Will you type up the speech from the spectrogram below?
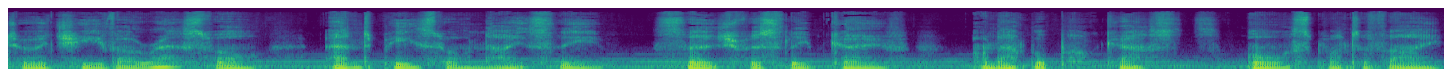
to achieve a restful and peaceful night's sleep. Search for Sleep Cove on Apple Podcasts or Spotify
